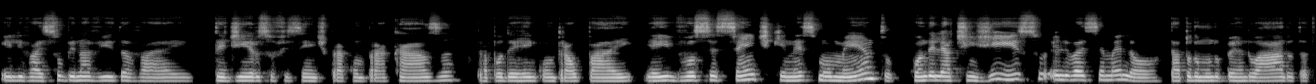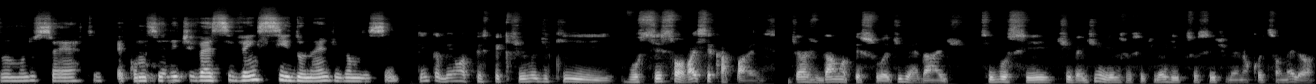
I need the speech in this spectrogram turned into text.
ele vai subir na vida, vai ter dinheiro suficiente para comprar casa, para poder reencontrar o pai. E aí você sente que nesse momento, quando ele atingir isso, ele vai ser melhor. Tá todo mundo perdoado, tá todo mundo certo. É como se ele tivesse vencido, né, digamos assim. Tem também uma perspectiva de que você só vai ser capaz de ajudar uma pessoa de verdade se você tiver dinheiro, se você tiver rico, se você estiver na condição melhor.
